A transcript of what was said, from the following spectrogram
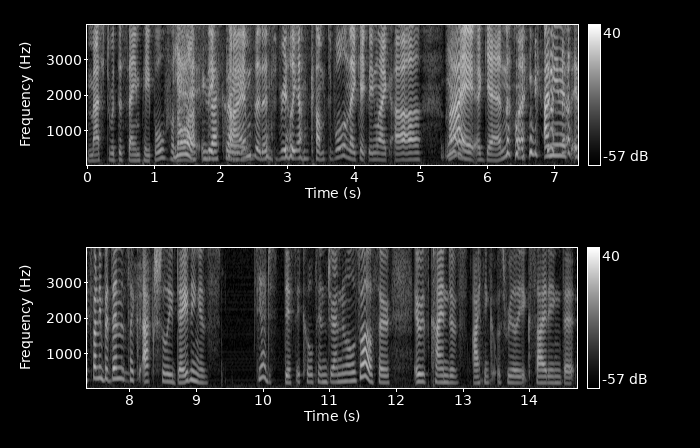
matched with the same people for the yeah, last exactly. six times and it's really uncomfortable and they keep being like uh yeah. hi again like i mean it's it's funny but then it's like actually dating is yeah just difficult in general as well so it was kind of i think it was really exciting that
